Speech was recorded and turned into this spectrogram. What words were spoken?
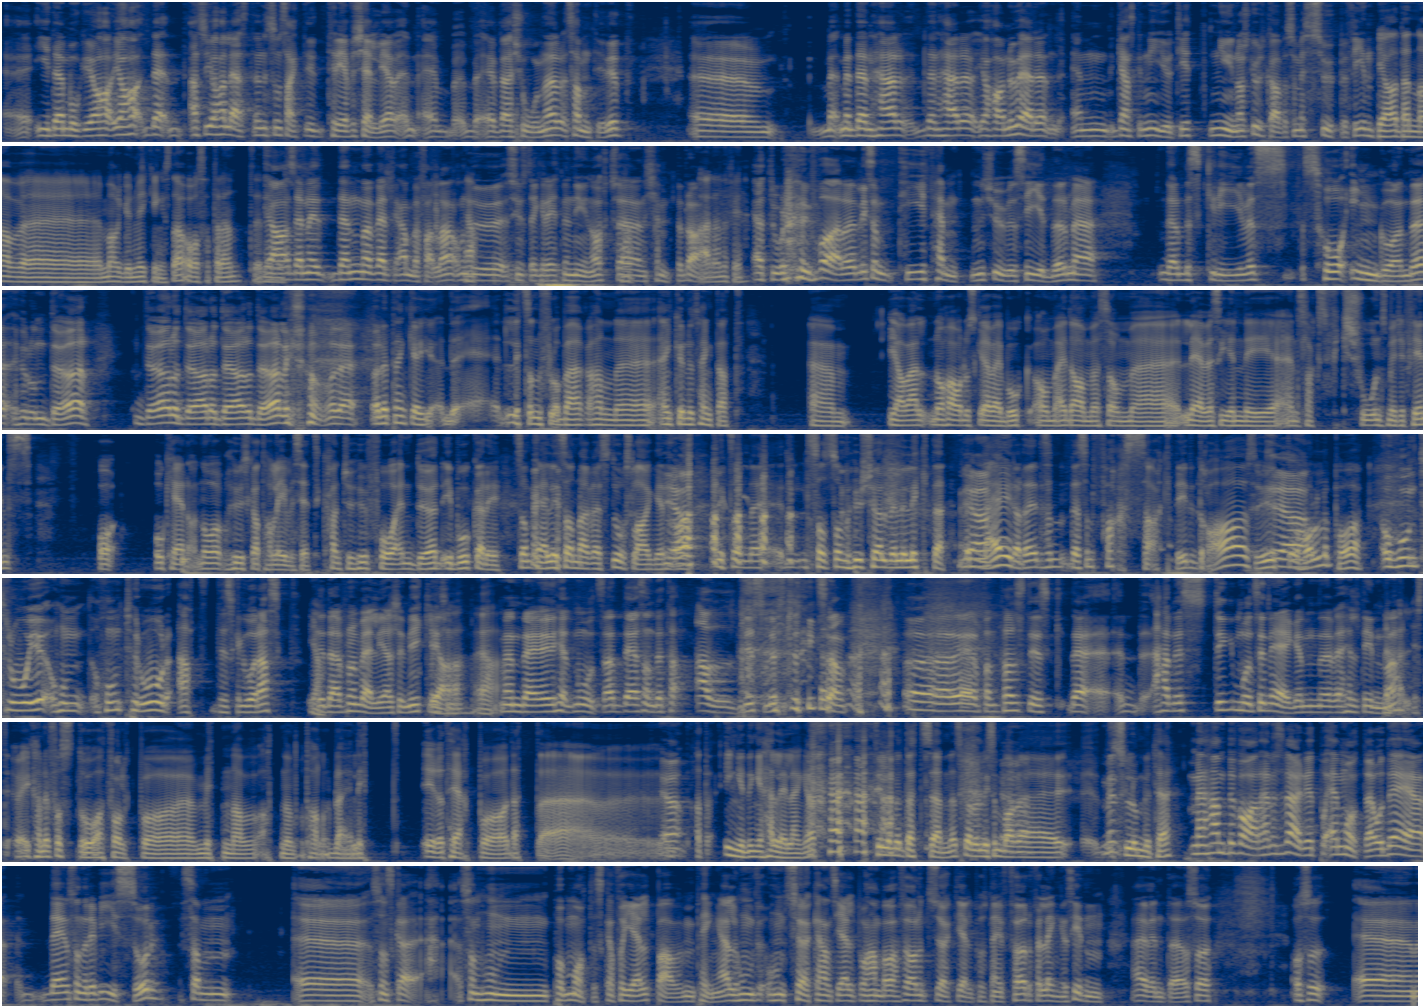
eh, I den boken Jeg har, jeg har, det, altså jeg har lest den som sagt i tre forskjellige eh, eh, versjoner samtidig. Eh, men, men den her, den her jeg har nå, er en, en ganske nyutgitt nynorsk utgave som er superfin. Ja, den av uh, Margunn Vikingstad. Oversatte den til Ja, den, er, den må jeg veldig anbefale. Om Ja. du syns det er greit med nynorsk, så er den kjempebra. Ja, den er fin. Jeg tror det var liksom 10-15-20 sider med der det beskrives så inngående hvordan hun dør. Dør og dør og dør og dør, liksom. Og det, Og det tenker jeg det er Litt sånn Flaubert han, eh, En kunne tenkt at ehm, Ja vel, nå har du skrevet ei bok om ei dame som eh, lever seg inn i en slags fiksjon som ikke fins. OK, da, når hun skal ta livet sitt, kan ikke hun få en død i boka di som er litt sånn der storslagen, Ja. og litt sånn, sånn som hun sjøl ville likt det? Men Ja. nei da, det er sånn, det er sånn farsaktig. Det dras ut Ja. og holder på. og hun tror jo hun, hun tror at det skal gå raskt. Det er derfor hun velger arsenikk, liksom. Men det er jo helt motsatt. Det er sånn, det tar aldri slutt, liksom. Det er fantastisk. Det, han er stygg mot sin egen eh, heltinne. Jeg kan jo forstå at folk på eh, midten av 1800-tallet ble litt irritert på dette eh, Ja. At ingenting er hellig lenger. til og med dødsscenene skal du liksom bare men, slumme til. Men han bevarer hennes verdighet på en måte, og det er, det er en sånn revisor som Uh, som, skal, som hun på en måte skal få hjelp av med penger. Eller hun, hun søker hans hjelp, og han bare 'Hvorfor har du ikke søkt hjelp hos meg før? For lenge siden?' Jeg vet ikke. Og så, og så eh,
